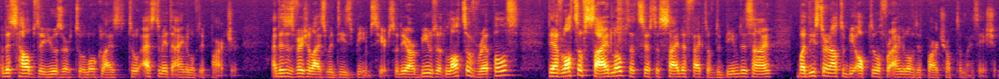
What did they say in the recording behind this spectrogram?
and this helps the user to localize, to estimate the angle of departure. And this is visualized with these beams here. So they are beams with lots of ripples, they have lots of side lobes, that's just a side effect of the beam design, but these turn out to be optimal for angle of departure optimization.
